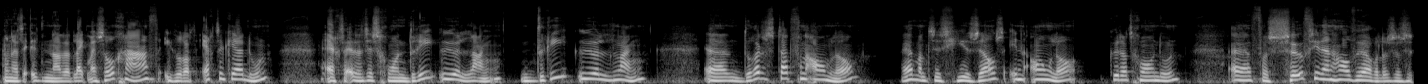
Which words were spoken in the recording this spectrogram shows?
En dat, nou, dat lijkt mij zo gaaf. Ik wil dat echt een keer doen. Echt, en het is gewoon drie uur lang. Drie uur lang. door de stad van Almelo. Hè, want het is hier zelfs in Almelo. Kun je dat gewoon doen. eh, voor 17,5 euro. Dus dat is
